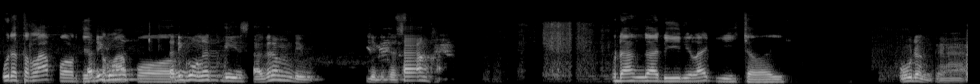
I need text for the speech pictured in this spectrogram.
Udah terlapor, jadi tadi terlapor. Gua, tadi gue ngeliat di Instagram di, jadi tersangka. Udah enggak di ini lagi, coy. Udah enggak.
